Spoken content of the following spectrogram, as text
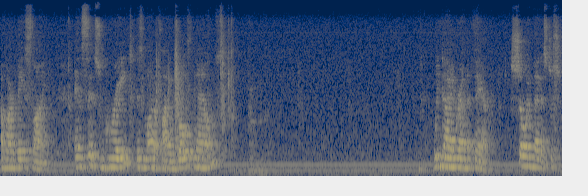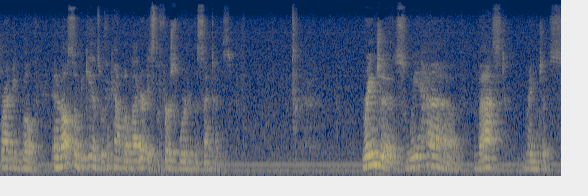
of our baseline. And since great is modifying both nouns, we diagram it there, showing that it's describing both. And it also begins with a capital letter, it's the first word of the sentence. Ranges, we have vast ranges.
